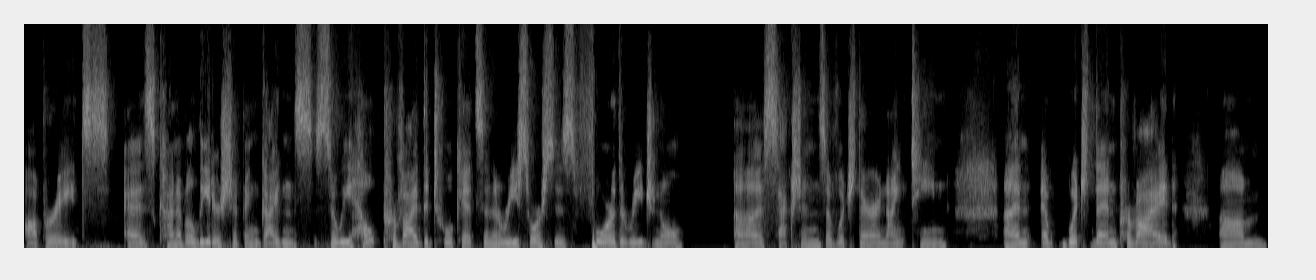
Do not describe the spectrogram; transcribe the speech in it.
operates as kind of a leadership and guidance. So we help provide the toolkits and the resources for the regional uh, sections, of which there are 19, and uh, which then provide um,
